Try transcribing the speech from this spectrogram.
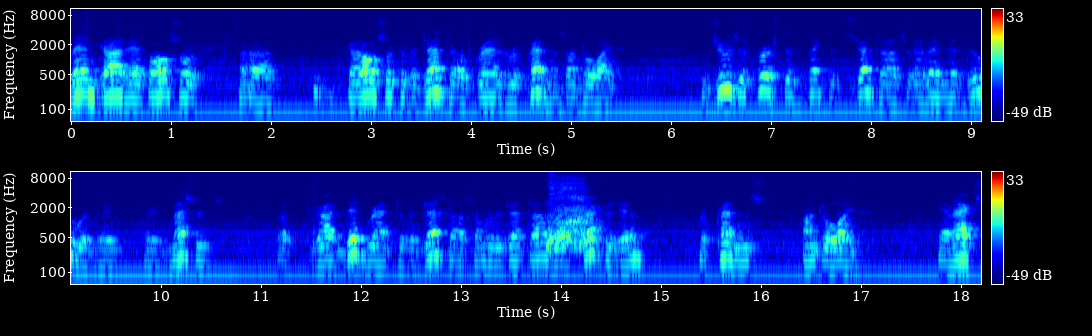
then God hath also, uh, God also to the Gentiles granted repentance unto life. The Jews at first didn't think that the Gentiles should have anything to do with the, the message, but God did grant to the Gentiles, some of the Gentiles that accepted him, repentance unto life. In Acts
